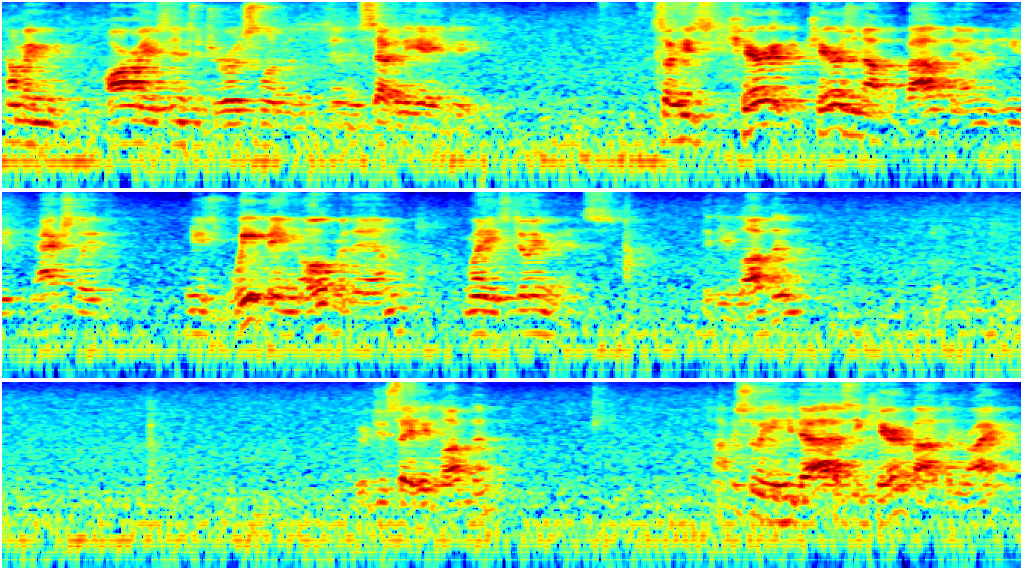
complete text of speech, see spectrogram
coming armies into Jerusalem in, in 70 AD. So he cares enough about them, and he actually he's weeping over them when he's doing this. Did he love them? Would you say he loved them? Obviously he does. He cared about them, right?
